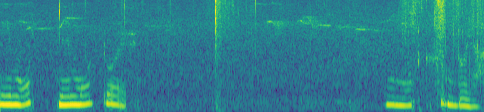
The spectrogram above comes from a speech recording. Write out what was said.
มีมด มีมดด้วย มีมดขึ้นด้วยอะ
